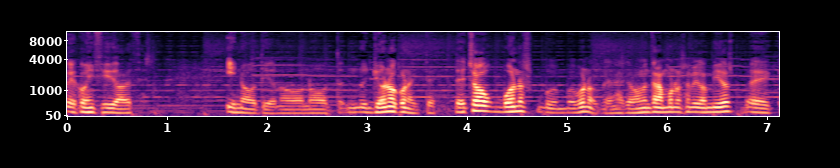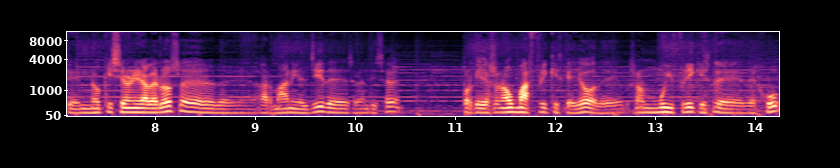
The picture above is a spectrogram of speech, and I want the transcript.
he coincidido a veces. Y no, tío, no, no, yo no conecté. De hecho, buenos, bu- bueno, en aquel momento eran buenos amigos míos eh, que no quisieron ir a verlos, eh, Armand y el G de 77. Porque ellos son aún más frikis que yo, de- son muy frikis de, de Who.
